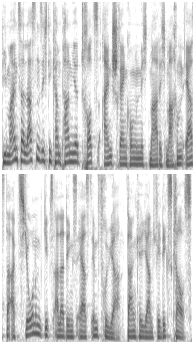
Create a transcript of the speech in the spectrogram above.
Die Mainzer lassen sich die Kampagne trotz Einschränkungen nicht madig machen. Erste Aktionen gibt es allerdings erst im Frühjahr. Danke Jan-Felix Kraus.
